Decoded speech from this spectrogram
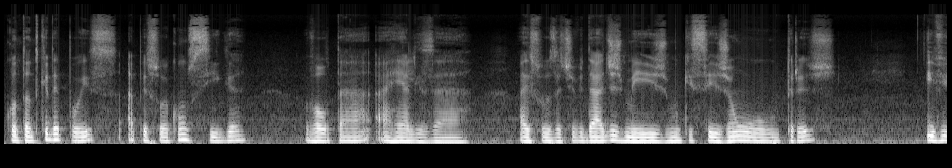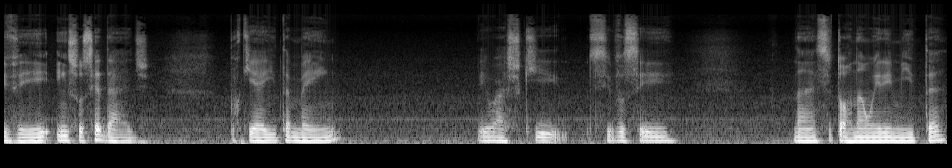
Contanto que depois a pessoa consiga voltar a realizar as suas atividades, mesmo que sejam outras, e viver em sociedade. Porque aí também eu acho que se você né, se tornar um eremita,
